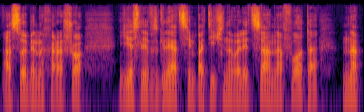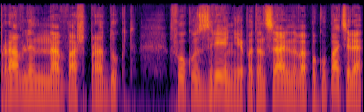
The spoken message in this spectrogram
Особенно хорошо, если взгляд симпатичного лица на фото направлен на ваш продукт. Фокус зрения потенциального покупателя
